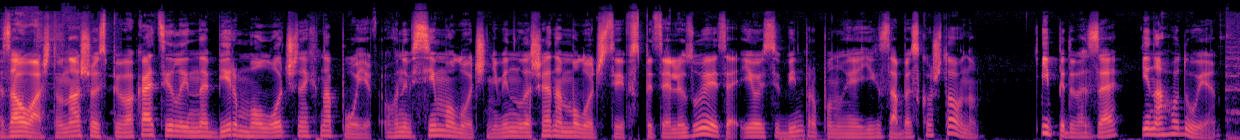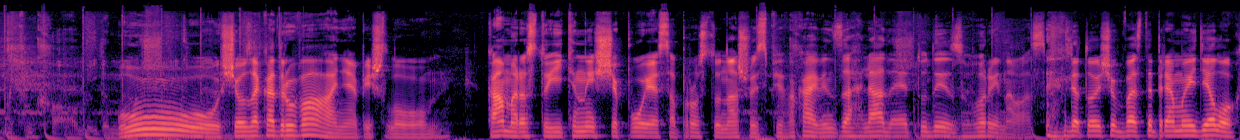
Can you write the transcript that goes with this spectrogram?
Зауважте, у нашого співака цілий набір молочних напоїв. Вони всі молочні. Він лише на молочці спеціалізується, і ось він пропонує їх за безкоштовно. І підвезе, і нагодує. У, що за кадрування пішло. Камера стоїть нижче пояса просто нашого співака, і він заглядає туди згори на вас. Для того, щоб вести прямий діалог.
